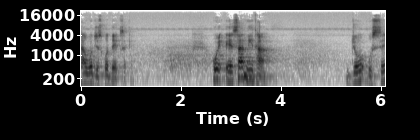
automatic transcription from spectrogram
था वो जिसको देख सके। कोई ऐसा नहीं था जो उससे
